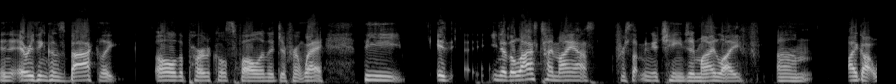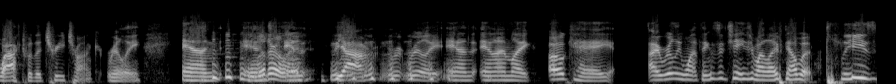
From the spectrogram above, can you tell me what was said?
and everything comes back like all the particles fall in a different way. The it you know the last time I asked for something to change in my life, um, I got whacked with a tree trunk, really, and, and Literally. and- yeah, r- really, and and I'm like, okay, I really want things to change in my life now, but please,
